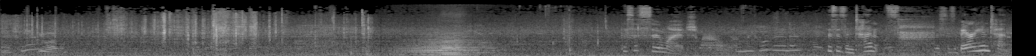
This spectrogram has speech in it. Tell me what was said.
Thank you. You're welcome. This is so much. Wow. Oh my god. This is intense. This is very intense.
